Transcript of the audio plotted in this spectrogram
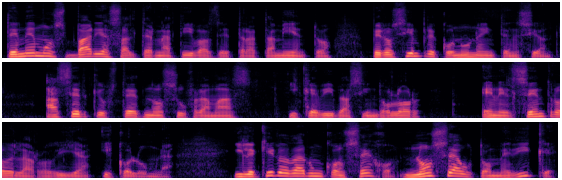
tenemos varias alternativas de tratamiento, pero siempre con una intención, hacer que usted no sufra más y que viva sin dolor en el centro de la rodilla y columna. Y le quiero dar un consejo, no se automedique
